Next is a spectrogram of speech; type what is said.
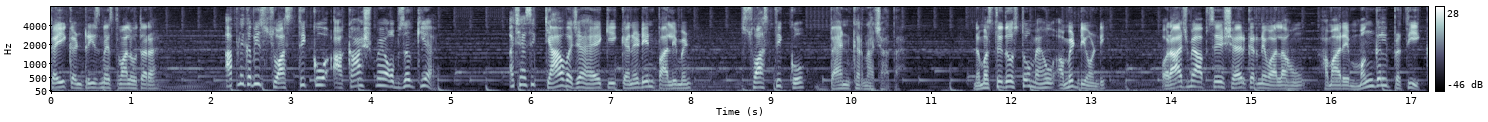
कई कंट्रीज़ में इस्तेमाल होता रहा है? आपने कभी स्वास्तिक को आकाश में ऑब्ज़र्व किया अच्छा ऐसी क्या वजह है कि कैनेडियन पार्लियामेंट स्वास्तिक को बैन करना चाहता है? नमस्ते दोस्तों, मैं हूँ अमित डिओंडी और आज मैं आपसे शेयर करने वाला हूँ हमारे मंगल प्रतीक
